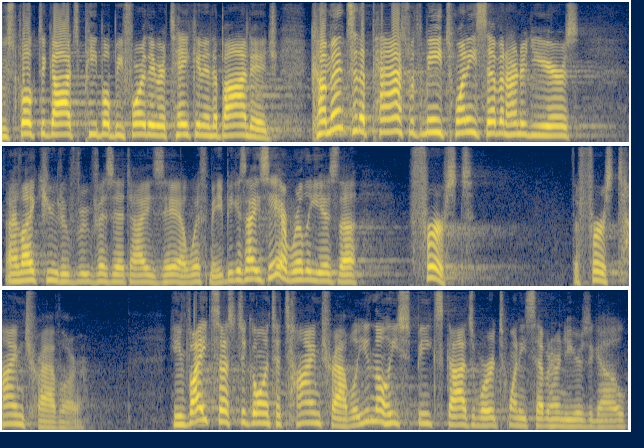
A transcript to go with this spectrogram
who spoke to God's people before they were taken into bondage. Come into the past with me 2,700 years. And I'd like you to revisit Isaiah with me because Isaiah really is the first, the first time traveler. He invites us to go into time travel. Even though he speaks God's word 2,700 years ago,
